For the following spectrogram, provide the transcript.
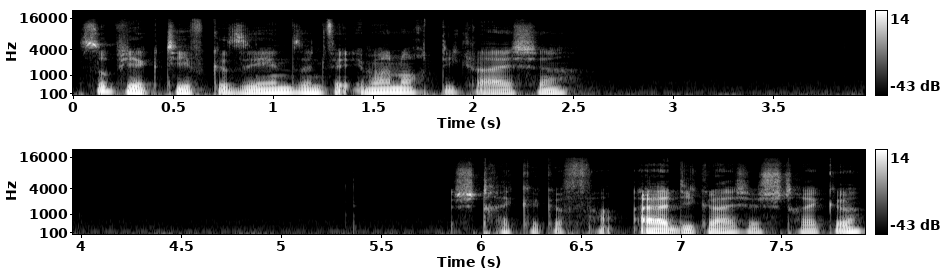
subjektiv gesehen sind wir immer noch die gleiche Strecke gefahren, äh, die gleiche Strecke.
